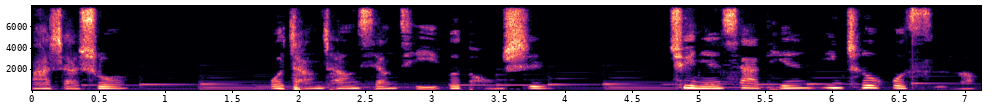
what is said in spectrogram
玛莎说：“我常常想起一个同事，去年夏天因车祸死了。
